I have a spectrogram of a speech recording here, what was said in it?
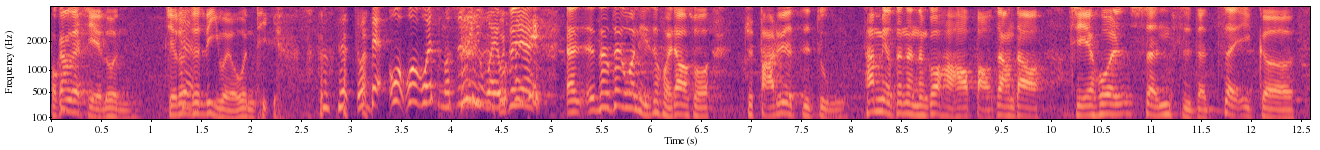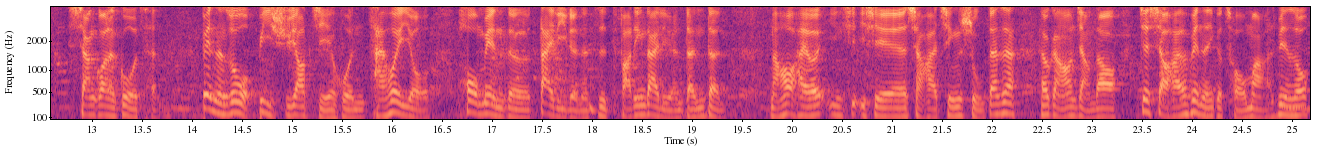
我刚个结论，结论就是立委有问题。我得我我为什么是立委我是因为问题？呃，那这个问题是回到说，就法律的制度，它没有真的能够好好保障到结婚生子的这一个相关的过程，变成说我必须要结婚才会有后面的代理人的制，法定代理人等等。然后还有一些一些小孩亲属，但是还有刚刚讲到，这小孩会变成一个筹码，变成说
